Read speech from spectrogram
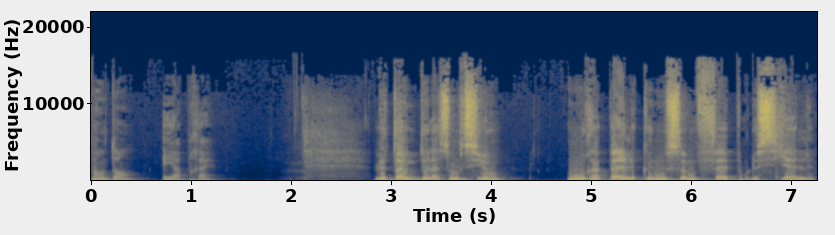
pendant et après. Le dogme de l'Assomption nous rappelle que nous sommes faits pour le ciel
